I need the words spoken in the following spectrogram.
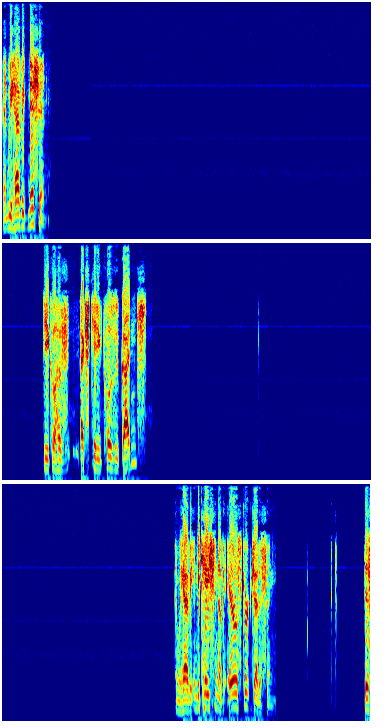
And we have ignition. Vehicle has executed closed loop guidance. And we have indication of aeroskirt jettison. This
